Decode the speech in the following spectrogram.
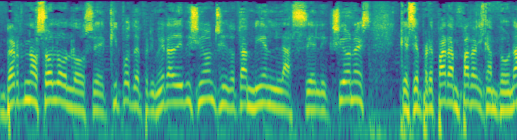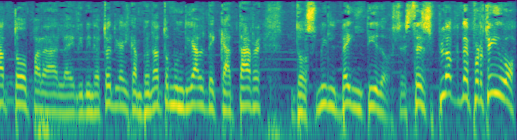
ver no solo los equipos de primera división, sino también las selecciones que se preparan para el campeonato, para la eliminatoria del Campeonato Mundial de Qatar 2022. Este es Blog Deportivo.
